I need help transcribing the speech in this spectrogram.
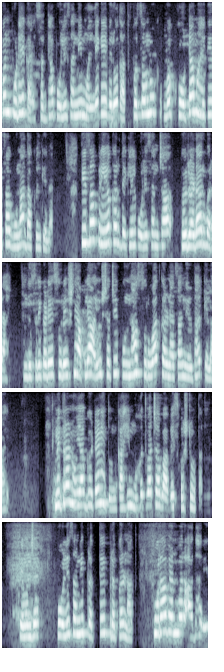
पण पुढे काय? सध्या पोलिसांनी मल्लिके विरोधात फसवणूक व खोट्या माहितीचा गुन्हा दाखल केला तिचा प्रियकर देखील पोलिसांच्या रडारवर आहे. दुसरीकडे सुरेशने आपल्या आयुष्याची पुन्हा सुरुवात करण्याचा निर्धार केला आहे. मित्रांनो या घटनेतून काही महत्त्वाच्या बाबी स्पष्ट होतात. ते म्हणजे पोलिसांनी प्रत्येक प्रकरणात पुराव्यांवर आधारित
